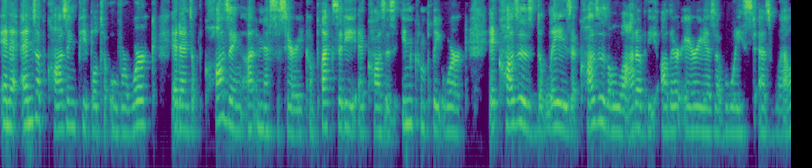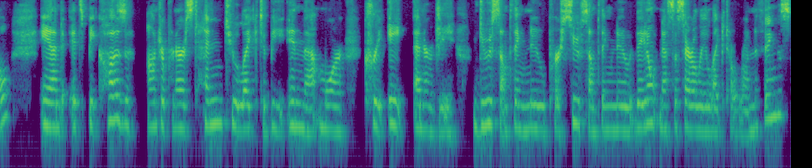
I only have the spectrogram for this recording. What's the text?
And it ends up causing people to overwork. It ends up causing unnecessary complexity. It causes incomplete work. It causes delays. It causes a lot of the other areas of waste as well. And it's because entrepreneurs tend to like to be in that more create energy, do something new, pursue something new. They don't necessarily like to run things,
